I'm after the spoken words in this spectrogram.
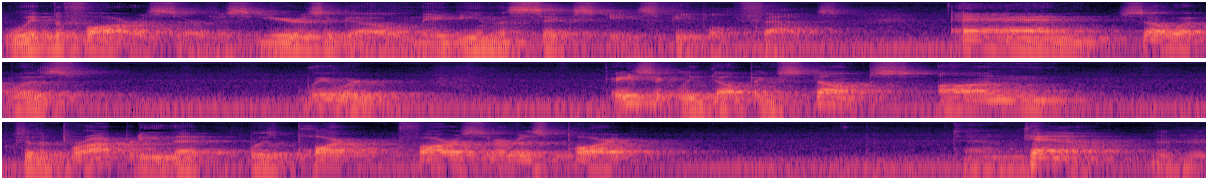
with the Forest Service years ago, maybe in the 60s, people felt. And so it was, we were basically dumping stumps on to the property that was part Forest Service, part Town. town Mm-hmm.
